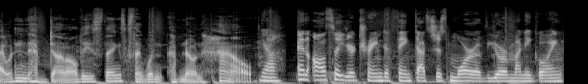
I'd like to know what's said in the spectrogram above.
I wouldn't have done all these things because I wouldn't have known how. Yeah. And also, you're trained to think that's just more of your money going,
